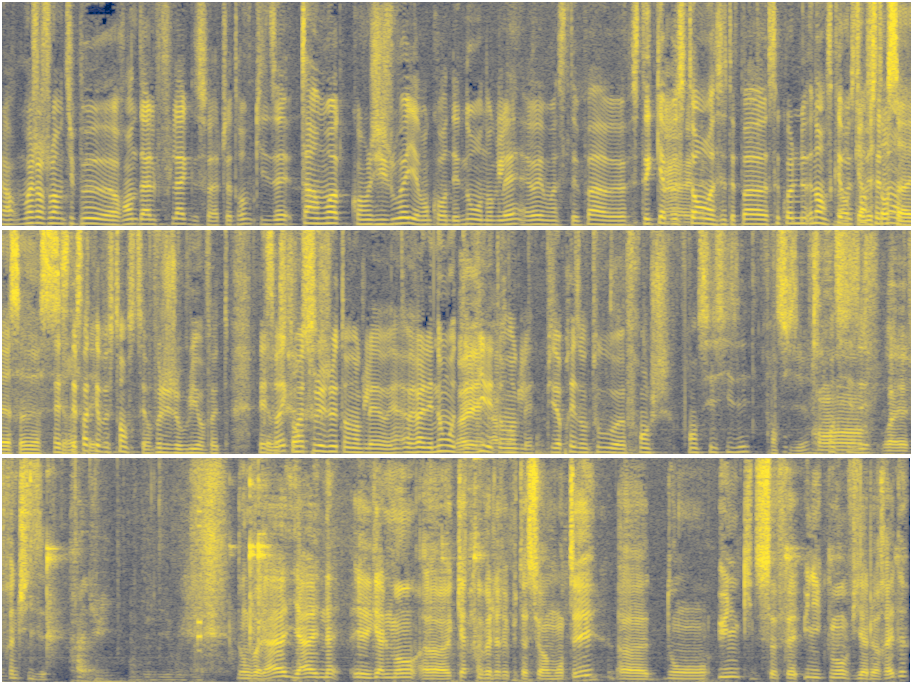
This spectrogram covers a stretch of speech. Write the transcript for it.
Alors moi j'ai rejoint un petit peu euh, Randall Flag sur la chatroom qui disait Tain moi quand j'y jouais il y avait encore des noms en anglais et ouais moi c'était pas euh, c'était Cabestan c'était pas c'est quoi le nom? Non Cabestan c'est ça- ça- Et c'est c'était pas. Cabestan c'était en fait j'ai oublié en fait mais c'est vrai que moi, tous les jeux étaient en anglais ouais. Enfin, les noms des Ouais, villes étaient en anglais puis après ils ont tout euh, franche francisé Francisé Fran- francisé Ouais, franchisé. Traduit. Donc voilà, il y a une- également euh, quatre nouvelles réputations à monter, euh, dont une qui se fait uniquement via le raid,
